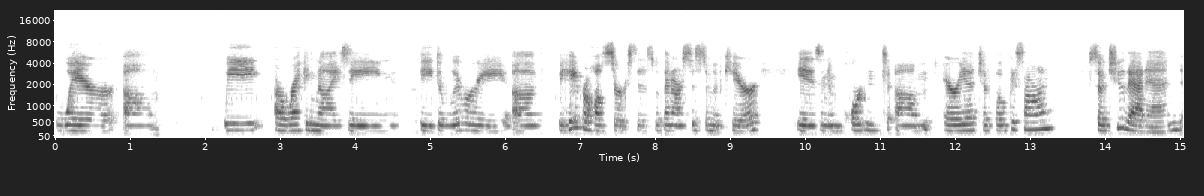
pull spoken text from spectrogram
where um, we are recognizing the delivery of behavioral health services within our system of care is an important um, area to focus on. So, to that end,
